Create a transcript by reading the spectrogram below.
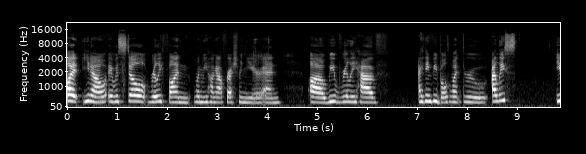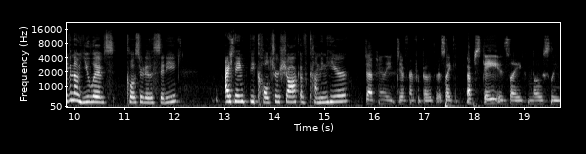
but you know, it was still really fun when we hung out freshman year, and uh, we really have. I think we both went through at least, even though you lived closer to the city. I think the culture shock of coming here Definitely different for both of us. Like upstate is like mostly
